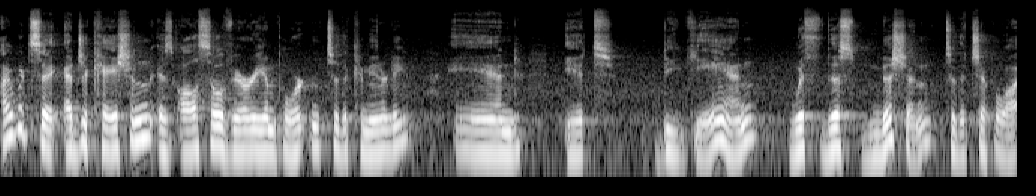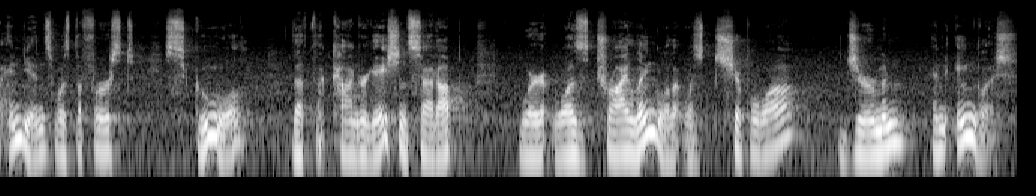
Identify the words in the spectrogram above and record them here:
I would say education is also very important to the community, and it began with this mission to the Chippewa Indians was the first school that the congregation set up where it was trilingual. It was Chippewa, German, and English.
